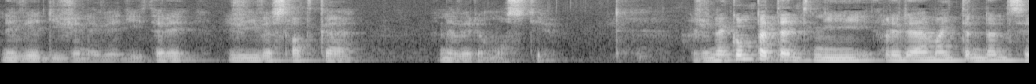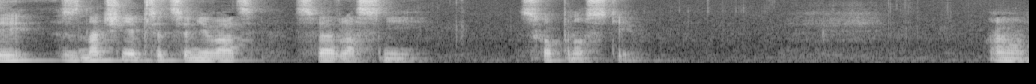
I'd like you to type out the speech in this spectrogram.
nevědí, že nevědí. Tedy žijí ve sladké nevědomosti. A že nekompetentní lidé mají tendenci značně přeceňovat své vlastní schopnosti. A,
